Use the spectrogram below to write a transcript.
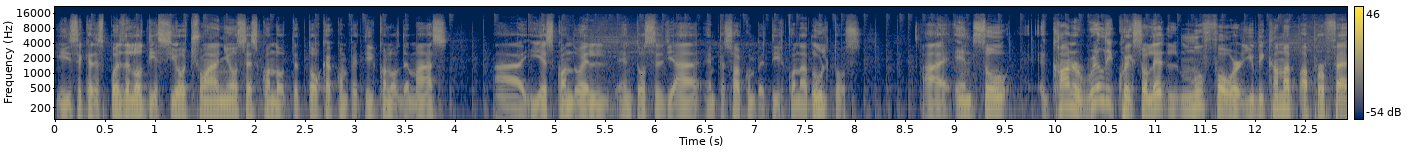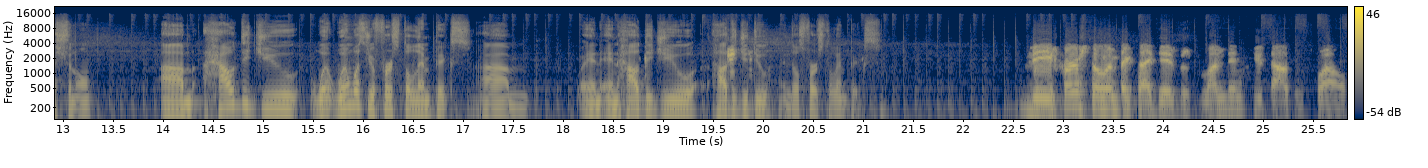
Y dice que después de los 18 años es cuando te toca competir con los demás. ah, y es cuando él entonces ya empezó a competir con adultos. Uh, and so, Connor, really quick, so let move forward. You become a, professional. Um, how did you? When, when was your first Olympics? Um, and and how did you how did you do in those first Olympics? The first Olympics I did was London 2012.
